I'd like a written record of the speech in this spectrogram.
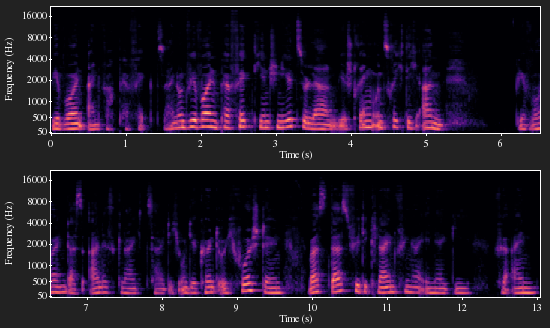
Wir wollen einfach perfekt sein und wir wollen perfekt Ingenieur zu lernen. Wir strengen uns richtig an. Wir wollen das alles gleichzeitig und ihr könnt euch vorstellen, was das für die Kleinfingerenergie für ein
